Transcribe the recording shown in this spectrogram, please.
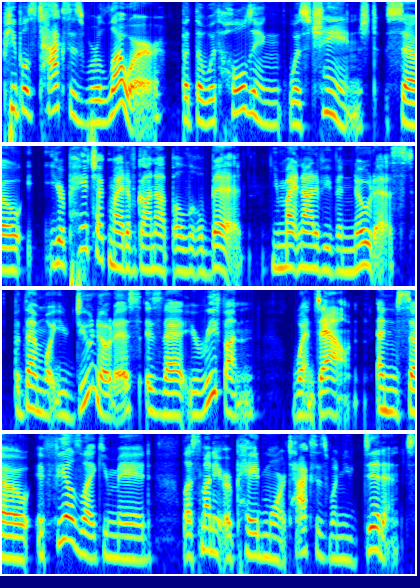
people's taxes were lower, but the withholding was changed. So your paycheck might have gone up a little bit. You might not have even noticed. But then what you do notice is that your refund went down. And so it feels like you made less money or paid more taxes when you didn't.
